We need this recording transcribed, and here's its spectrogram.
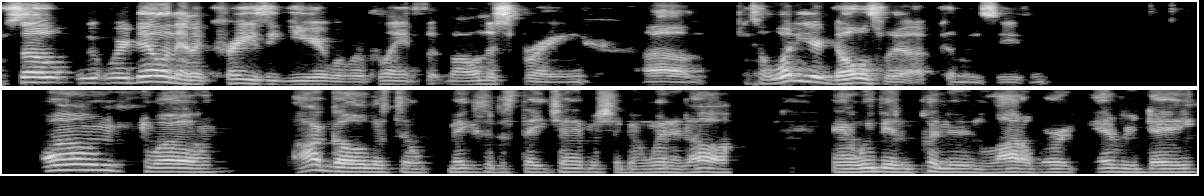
so we're dealing in a crazy year where we're playing football in the spring. Um, so what are your goals for the upcoming season? Um, well, our goal is to make it to the state championship and win it all. And we've been putting in a lot of work every day.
